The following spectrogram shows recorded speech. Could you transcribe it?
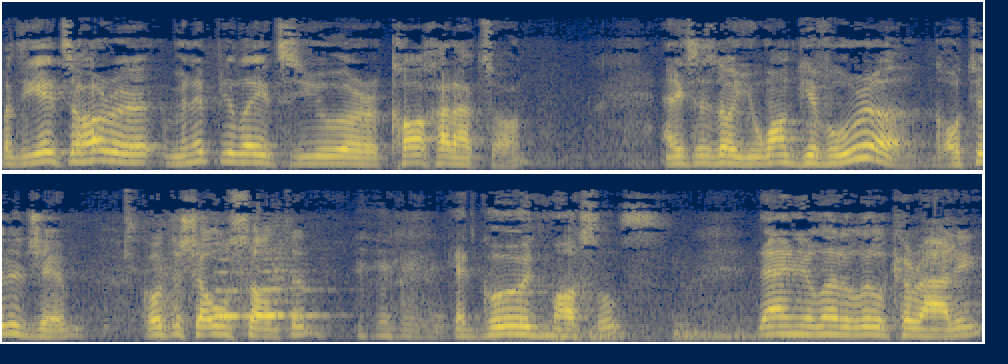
But the Yetzer Hara manipulates your koch haratzon, and he says, no, you want givura, go to the gym, go to Shaul Sultan, get good muscles, then you learn a little karate,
